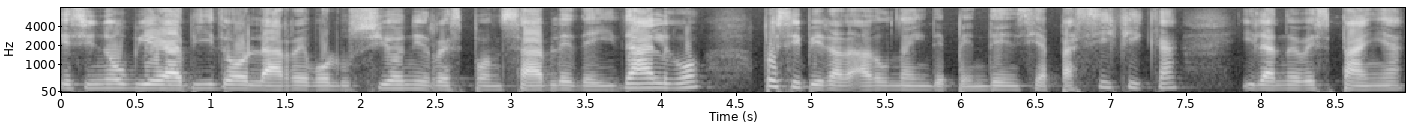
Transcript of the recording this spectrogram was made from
que si no hubiera habido la revolución irresponsable de Hidalgo, pues hubiera dado una independencia pacífica y la Nueva España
